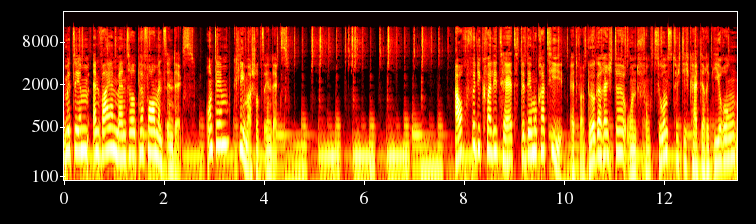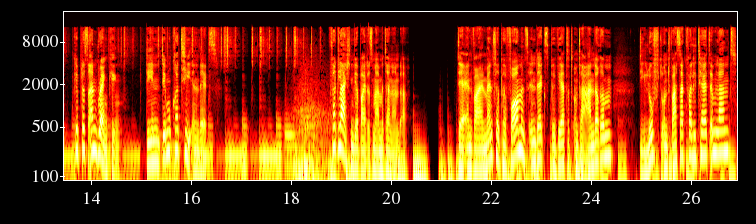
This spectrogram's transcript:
mit dem Environmental Performance Index und dem Klimaschutzindex. Auch für die Qualität der Demokratie, etwa Bürgerrechte und Funktionstüchtigkeit der Regierung, gibt es ein Ranking, den Demokratieindex. Vergleichen wir beides mal miteinander. Der Environmental Performance Index bewertet unter anderem die Luft- und Wasserqualität im Land,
